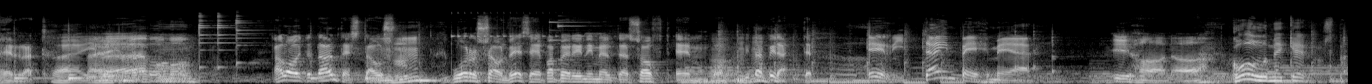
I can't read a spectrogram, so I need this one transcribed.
herrat. Päivää, pomo. Aloitetaan testaus. Mm-hmm. Vuorossa on WC-paperi nimeltä Soft Embo. Mitä pidätte? Erittäin pehmeää. Ihanaa. Kolme kerrosta.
